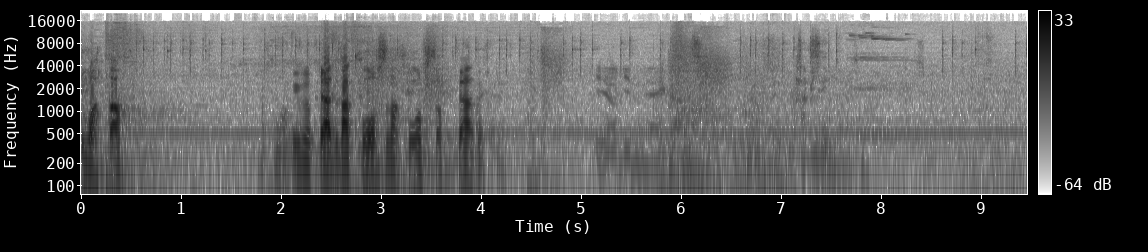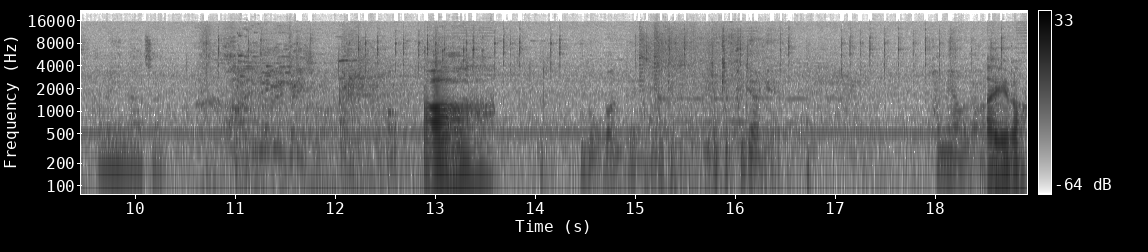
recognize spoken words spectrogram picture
이거 왔다. 이거 빼야돼. 나 궁 없어 나 궁 없어. 빼야돼. 그래 아 이거 오반데? 이렇게 이렇게 프리하게 판매하고 나가. 다행이다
